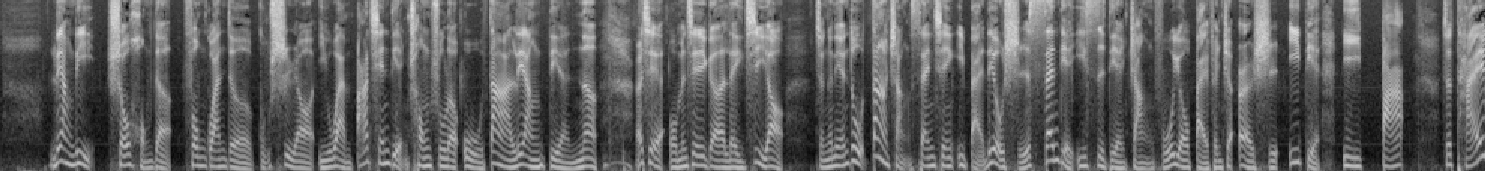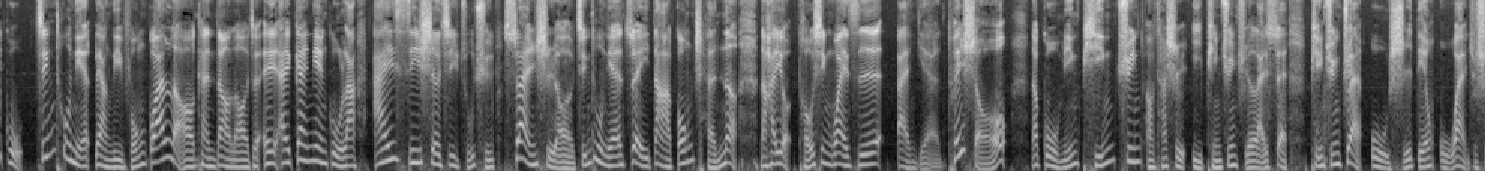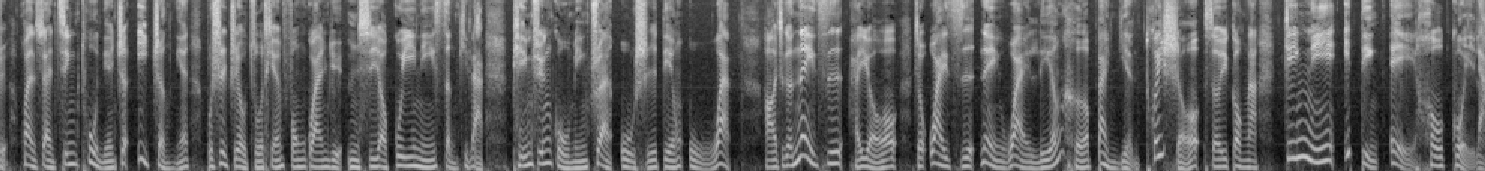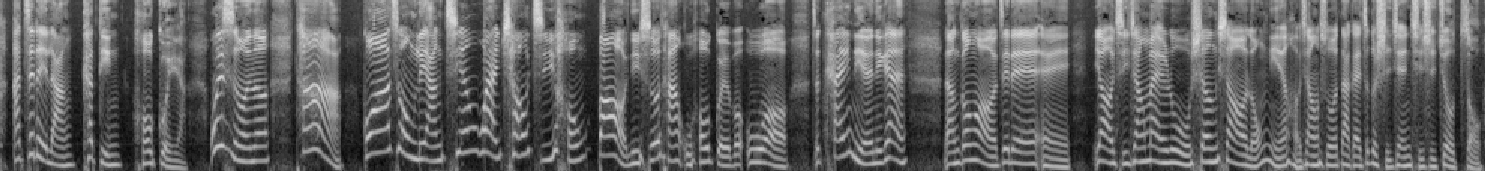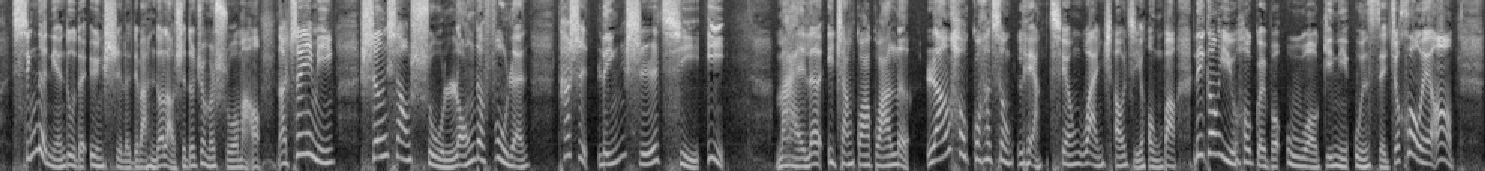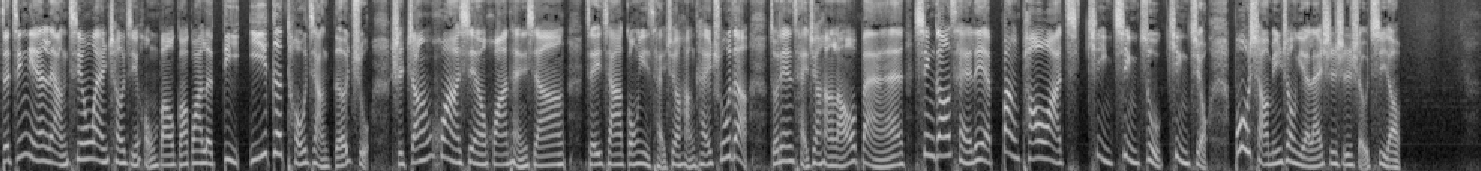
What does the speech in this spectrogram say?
亮丽收红的封关的股市哦，一万八千点冲出了五大亮点呢，而且我们这个累计哦，整个年度大涨三千一百六十三点一四点，涨幅有百分之二十一点一八。这台股金兔年亮丽封关了哦，看到了哦，这 AI 概念股啦，IC 设计族群算是哦金兔年最大功臣呢。那还有投信外资。扮演推手，那股民平均啊、它是以平均值来算，平均赚五十点五万，就是换算金兔年这一整年，不是只有昨天封关日，嗯，需要归你省起来，平均股民赚五十点五万。好，这个内资还有这外资内外联合扮演推手，所以讲啦。今年一定会好贵啦！啊，这类人肯定好贵啊！为什么呢？他刮中两千万超级红包，你说他有好贵不？有哦！这开年你看，老公哦，这里、诶。要即将迈入生肖龙年，好像说大概这个时间其实就走新的年度的运势了，对吧？很多老师都这么说嘛。哦，那这一名生肖属龙的妇人，她是临时起意买了一张刮刮乐。然后刮中两千万超级红包，你讲以后贵不？我给你问谁就好诶哦！这今年两千万超级红包刮刮乐第一个头奖得主是彰化县花坛乡这一家公益彩券行开出的。昨天彩券行老板兴高采烈棒抛啊，庆庆祝庆酒，不少民众也来试试手气哦。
